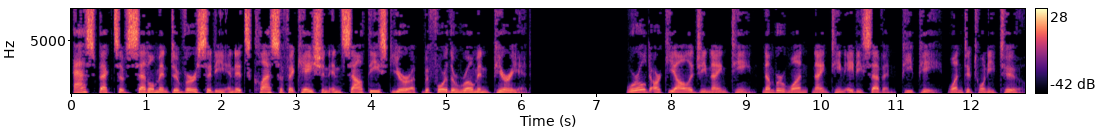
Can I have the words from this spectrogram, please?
Aspects of settlement diversity and its classification in Southeast Europe before the Roman period. World Archaeology 19, No. 1 1987, pp. 1–22.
